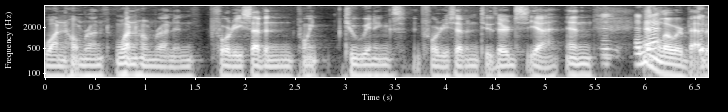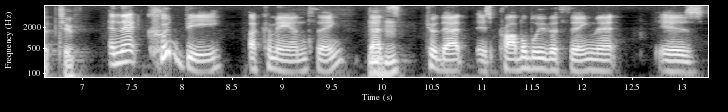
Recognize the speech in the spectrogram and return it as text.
one home run, one home run in forty-seven point two innings, forty-seven two thirds. Yeah, and And- and, and lower could- too. and that could be a command thing. That's could that is probably the thing that is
